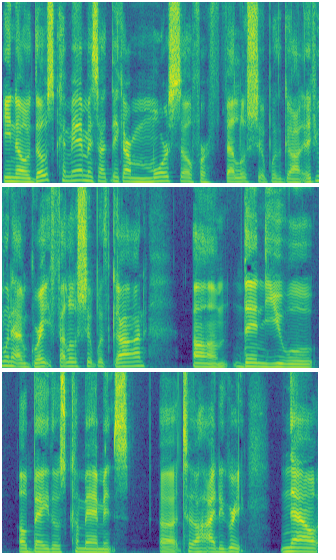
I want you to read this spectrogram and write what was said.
You know, those commandments I think are more so for fellowship with God. If you want to have great fellowship with God, um, then you will obey those commandments uh, to a high degree. Now,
